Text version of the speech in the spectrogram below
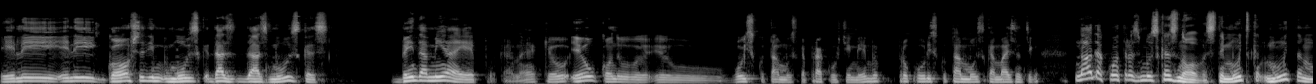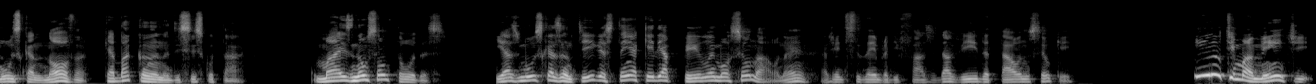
ele, ele gosta de música, das, das músicas bem da minha época, né? Que eu, eu quando eu vou escutar música para curtir mesmo, eu procuro escutar música mais antiga. Nada contra as músicas novas. Tem muita, muita música nova que é bacana de se escutar, mas não são todas. E as músicas antigas têm aquele apelo emocional, né? A gente se lembra de fases da vida, tal, não sei o quê. E ultimamente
